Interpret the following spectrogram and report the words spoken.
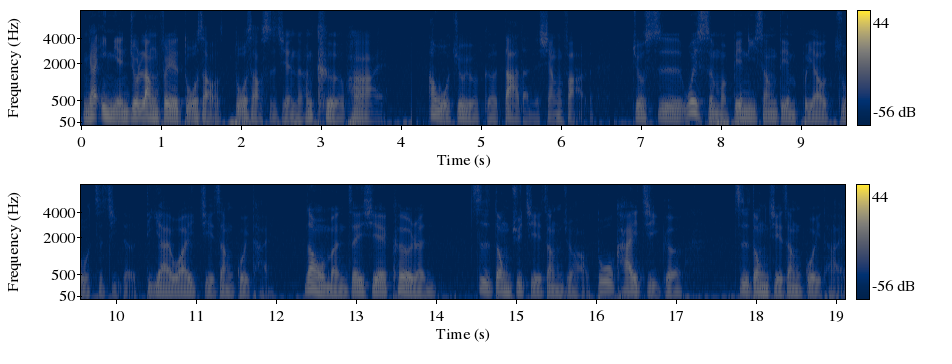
你看一年就浪费了多少多少时间呢？很可怕哎。啊，我就有个大胆的想法了，就是为什么便利商店不要做自己的 DIY 结账柜台，让我们这些客人。自动去结账就好，多开几个自动结账柜台，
